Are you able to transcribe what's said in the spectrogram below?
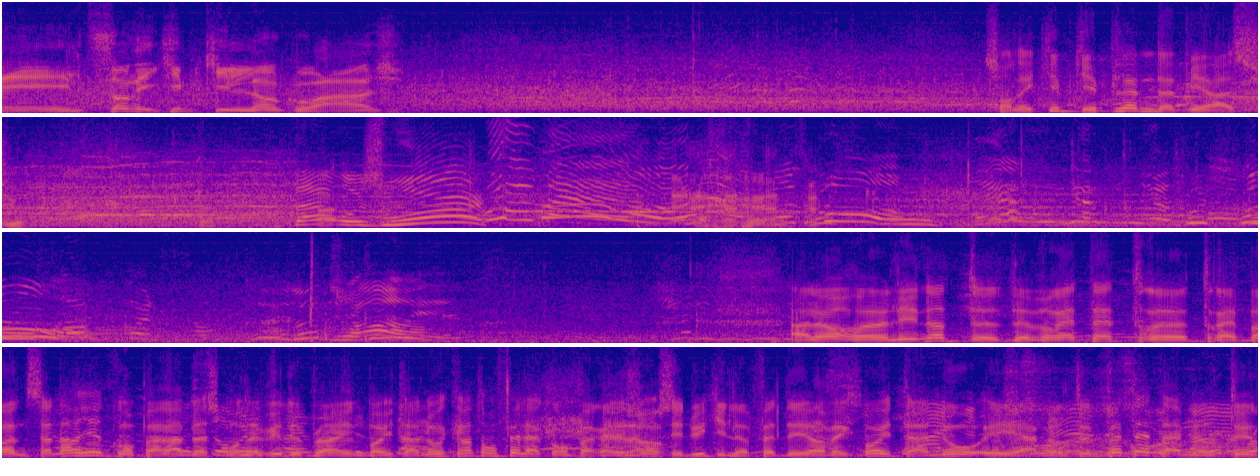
Et son équipe qui l'encourage. Son équipe qui est pleine d'admiration. That was worse. Alors, euh, les notes devraient être euh, très bonnes. Ça n'a rien de comparable à ce qu'on a vu de Brian Boitano. Quand on fait la comparaison, c'est lui qui l'a fait d'ailleurs avec Boitano et Hamilton. Peut-être Hamilton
